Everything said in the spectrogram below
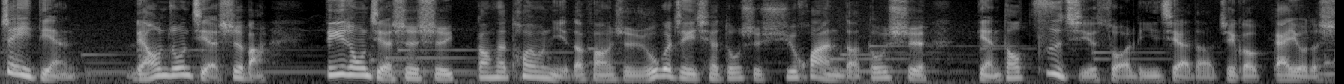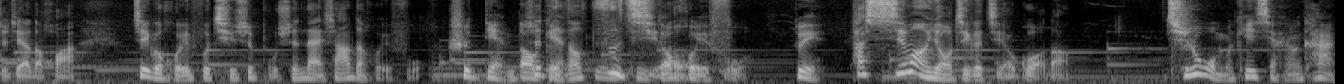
这一点两种解释吧。第一种解释是刚才套用你的方式，如果这一切都是虚幻的，都是点到自己所理解的这个该有的世界的话，这个回复其实不是奈莎的回复，是点到是点到自己己的回复。对，他希望要这个结果的。其实我们可以想想看，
